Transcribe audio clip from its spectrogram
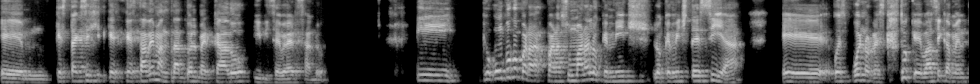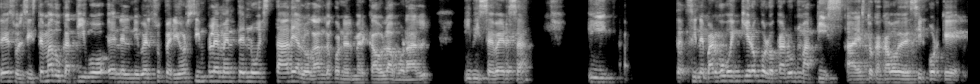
em, que, está que, que, está demandando el mercado y viceversa, ¿no? Y, un poco para, para sumar a lo que Mitch, lo que Mitch decía, eh, pues bueno, rescato que básicamente eso, el sistema educativo en el nivel superior simplemente no está dialogando con el mercado laboral y viceversa. Y sin embargo, voy, quiero colocar un matiz a esto que acabo de decir, porque eh,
